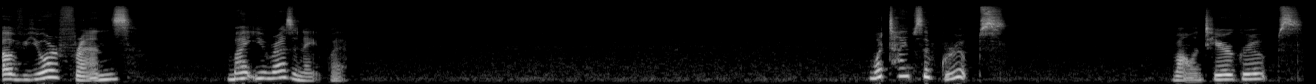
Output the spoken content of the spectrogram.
of your friends might you resonate with? What types of groups? Volunteer groups,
